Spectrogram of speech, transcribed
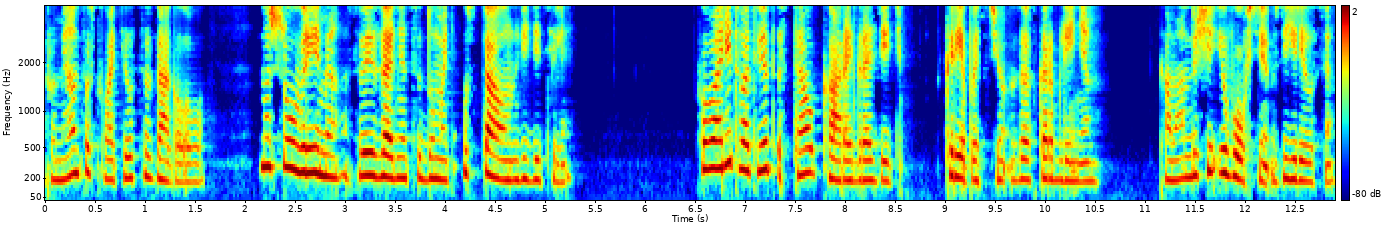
Румянцев схватился за голову. Нашел время о своей заднице думать, устал он, видите ли. Фаворит в ответ стал карой грозить, крепостью за оскорбление. Командующий и вовсе взъярился.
